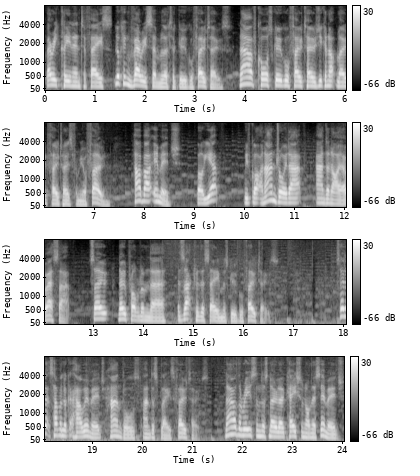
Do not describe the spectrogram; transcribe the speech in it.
Very clean interface, looking very similar to Google Photos. Now of course Google Photos, you can upload photos from your phone. How about Immich? Well yep, we've got an Android app and an iOS app. So no problem there, exactly the same as Google Photos. So let's have a look at how Immich handles and displays photos. Now the reason there's no location on this image,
